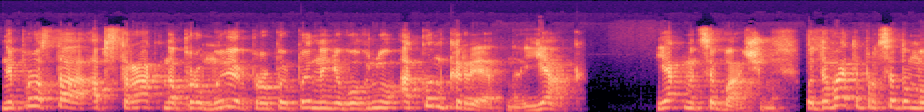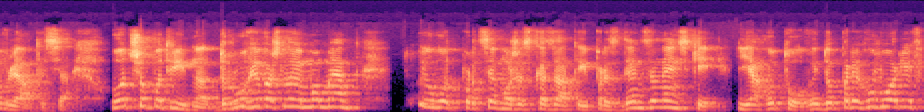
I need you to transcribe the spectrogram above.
не просто абстрактно про мир, про припинення вогню, а конкретно як. Як ми це бачимо? От давайте про це домовлятися. От що потрібно. Другий важливий момент. І от про це може сказати і президент Зеленський. Я готовий до переговорів.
